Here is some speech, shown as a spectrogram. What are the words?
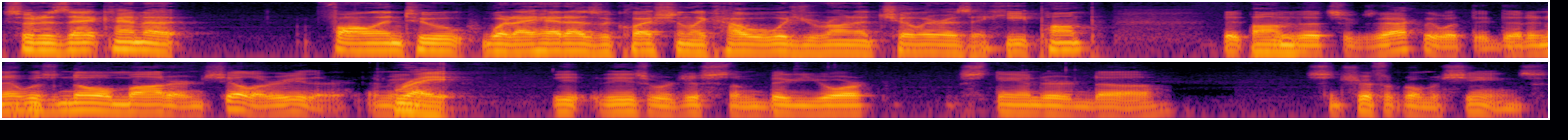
So does that kind of fall into what I had as a question? Like, how would you run a chiller as a heat pump? It, Um, that's exactly what they did, and it was no modern chiller either. I mean, Right. the- these were just some big York standard uh, centrifugal machines.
